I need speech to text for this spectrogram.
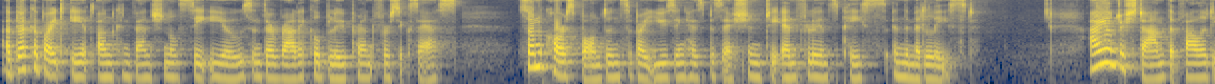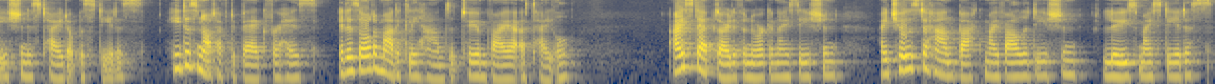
A book about eight unconventional CEOs and their radical blueprint for success. Some correspondence about using his position to influence peace in the Middle East. I understand that validation is tied up with status. He does not have to beg for his, it is automatically handed to him via a title. I stepped out of an organisation. I chose to hand back my validation, lose my status.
